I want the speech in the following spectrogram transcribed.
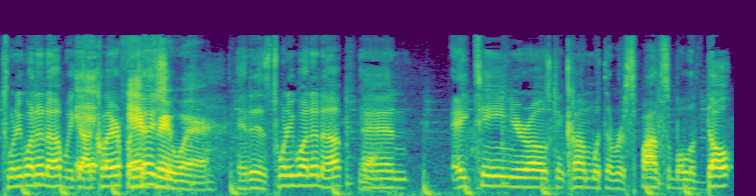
21 and up. We got E- clarification everywhere. It is 21 and up, and 18 year olds can come with a responsible adult,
